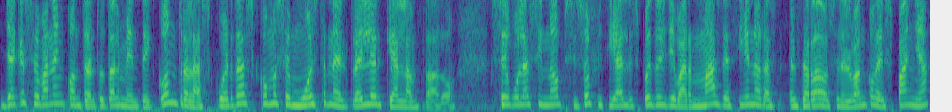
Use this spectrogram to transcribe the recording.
ya que se van a encontrar totalmente contra las cuerdas como se muestra en el tráiler que han lanzado. Según la sinopsis oficial, después de llevar más de 100 horas encerrados en el Banco de España,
